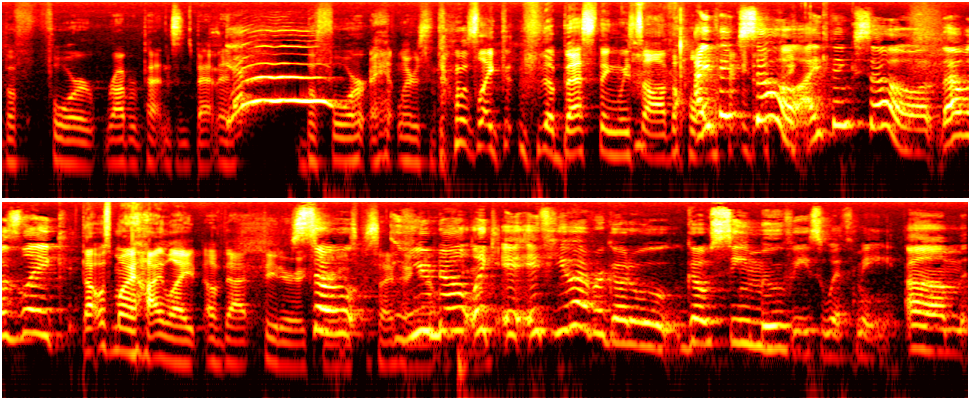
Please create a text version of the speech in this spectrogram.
before Robert Pattinson's Batman. Yeah. Before Antlers, that was like the best thing we saw the whole. I think night. so. I think so. That was like That was my highlight of that theater experience. so you know like if you ever go to go see movies with me um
